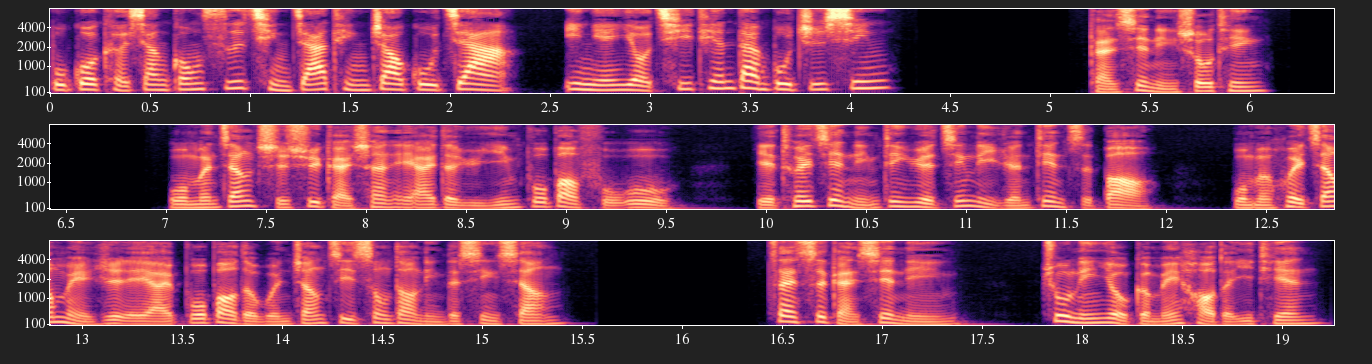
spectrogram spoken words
不过可向公司请家庭照顾假，一年有七天，但不知薪。感谢您收听，我们将持续改善 AI 的语音播报服务，也推荐您订阅经理人电子报，我们会将每日 AI 播报的文章寄送到您的信箱。再次感谢您，祝您有个美好的一天。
